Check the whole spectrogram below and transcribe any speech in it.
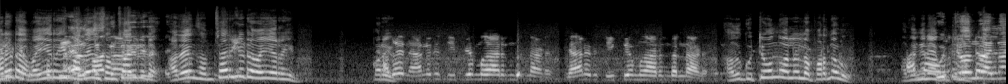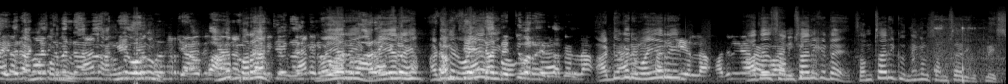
പറയട്ടെ അദ്ദേഹം സംസാരിക്കട്ടെ അദ്ദേഹം സംസാരിക്കട്ടെ അതെ ഞാനൊരു സി പി എമ്മുകാരൻ തന്നെയാണ്. ഞാനൊരു സി പി എമ്മുകാരൻ തന്നെയാണ്. അത് കുറ്റമൊന്നും അല്ലല്ലോ പറഞ്ഞോളൂ അഡ്വക്കേറ്റ് അതിൽ അത് സംസാരിക്കട്ടെ സംസാരിക്കൂ നിങ്ങൾ സംസാരിക്കൂ പ്ലീസ്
